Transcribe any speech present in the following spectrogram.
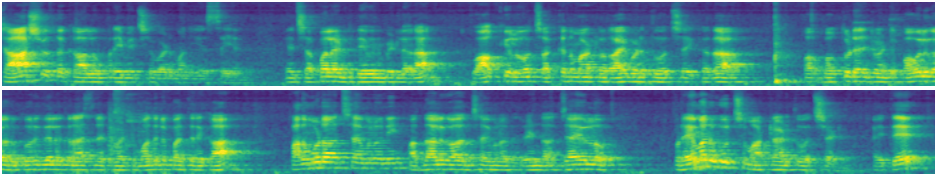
శాశ్వత కాలం ప్రేమించేవాడు మన ఏసయ్య. నేను చెప్పాలంటే దేవుని బిడ్డలారా వాక్యలో చక్కని మాటలు రాయబడుతూ వచ్చాయి కదా. భక్తుడైనటువంటి పౌలు గారు కొరిందెలకు రాసినటువంటి మొదటి పత్రిక పదమూడో అధ్యాయంలోని పద్నాలుగో అధ్యాయంలోని రెండు అధ్యాయంలో ప్రేమను గురించి మాట్లాడుతూ వచ్చాడు. అయితే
